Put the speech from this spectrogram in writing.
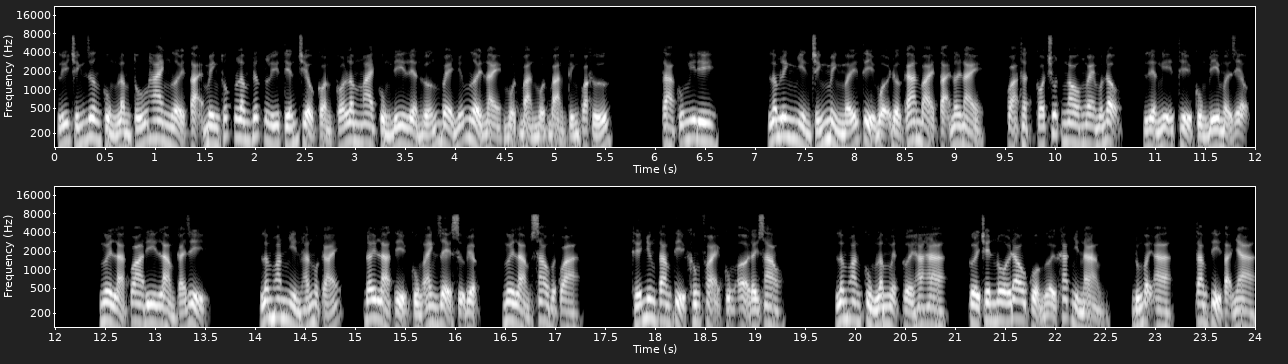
lý chính dương cùng lâm tú hai người tại minh thúc lâm đức lý tiến triều còn có lâm mai cùng đi liền hướng về những người này một bàn một bàn kính quá khứ. Ta cũng nghĩ đi. Lâm linh nhìn chính mình mấy tỷ bội được gan bài tại nơi này, quả thật có chút ngao ngoe muốn động, liền nghĩ thì cùng đi mời rượu. Ngươi là qua đi làm cái gì? Lâm hoan nhìn hắn một cái, đây là tỷ cùng anh dễ sự việc, ngươi làm sao vượt qua? Thế nhưng tam tỷ không phải cũng ở đây sao? Lâm hoan cùng lâm nguyệt cười ha ha, cười trên nỗi đau của người khác nhìn nàng, đúng vậy à tam tỷ tại nhà,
